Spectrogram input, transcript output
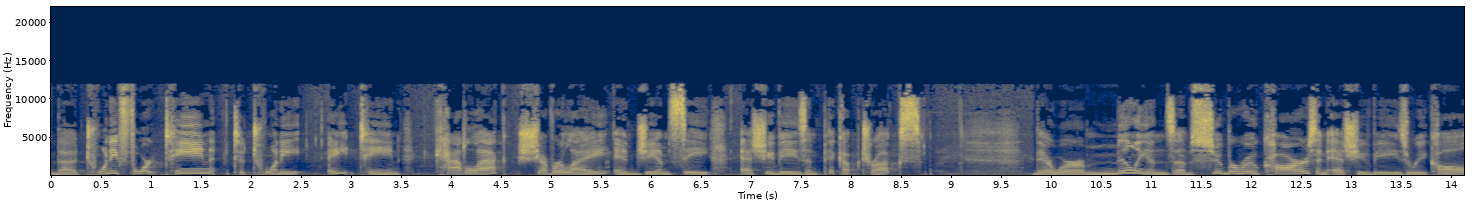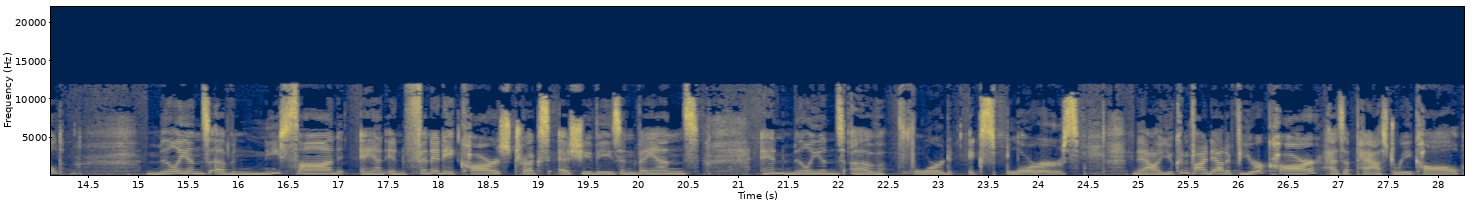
the 2014 to 2018 Cadillac, Chevrolet, and GMC SUVs and pickup trucks. There were millions of Subaru cars and SUVs recalled, millions of Nissan and Infiniti cars, trucks, SUVs, and vans, and millions of Ford Explorers. Now, you can find out if your car has a past recall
